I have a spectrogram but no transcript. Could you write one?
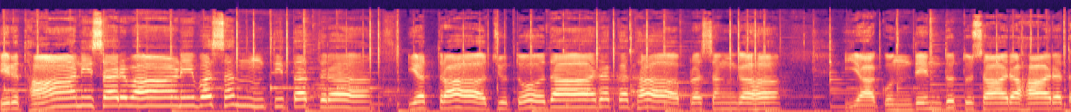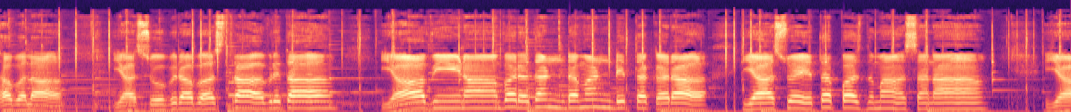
तीर्थानि सर्वाणि वसन्ति तत्र यत्राच्युतोदारकथा प्रसङ्गः या कुन्दिन्दुतुषारहारधवला या शुभ्रवस्त्रावृता या वीणा वरदण्डमण्डितकरा या श्वेतपद्मासना या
